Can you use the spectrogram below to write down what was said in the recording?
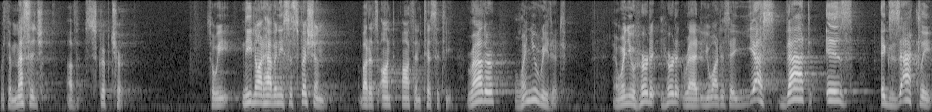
with the message of Scripture. So we need not have any suspicion about its authenticity. Rather, when you read it, and when you heard it, heard it read, you want to say, Yes, that is exactly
